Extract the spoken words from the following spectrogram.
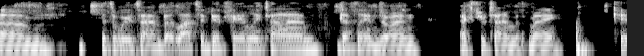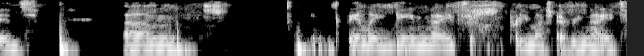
um, it's a weird time, but lots of good family time. Definitely enjoying extra time with my kids. Um, family game nights pretty much every night,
